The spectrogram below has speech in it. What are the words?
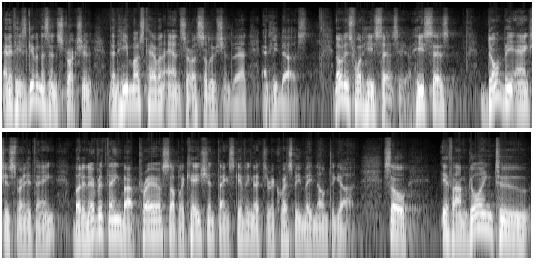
and if He's given us instruction, then He must have an answer, a solution to that, and He does. Notice what He says here. He says, Don't be anxious for anything, but in everything by prayer, supplication, thanksgiving, let your requests be made known to God. So if I'm going to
